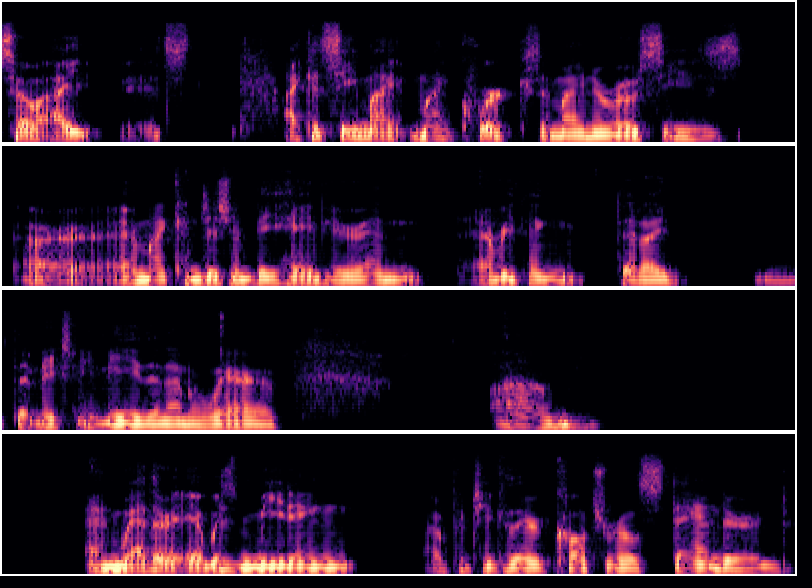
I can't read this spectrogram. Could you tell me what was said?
so I it's I could see my my quirks and my neuroses or and my conditioned behavior and everything that I that makes me me that I'm aware of. Um, and whether it was meeting a particular cultural standard,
